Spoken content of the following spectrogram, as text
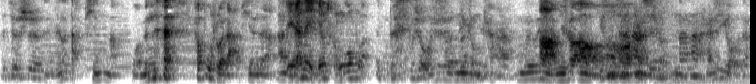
他就是没有打拼嘛。我们的 他不说打拼啊，李安的已经成功了。对，不是，我是说那种差微微啊，你说啊，你从他那其实那那还是有的。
